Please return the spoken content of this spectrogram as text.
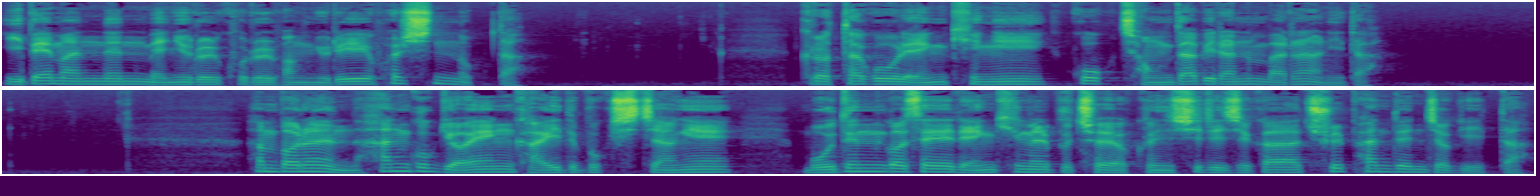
입에 맞는 메뉴를 고를 확률이 훨씬 높다. 그렇다고 랭킹이 꼭 정답이라는 말은 아니다. 한 번은 한국 여행 가이드북 시장에 모든 것에 랭킹을 붙여 엮은 시리즈가 출판된 적이 있다.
